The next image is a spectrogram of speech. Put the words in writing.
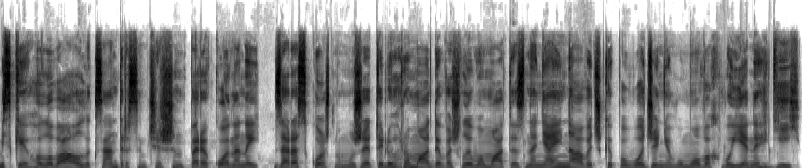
Міський голова Олександр Семчишин переконаний, зараз кожному жителю громади важливо мати знання і навички поводження в умовах воєнних дій.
